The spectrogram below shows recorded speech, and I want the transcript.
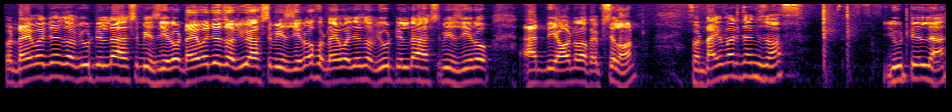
So, divergence of u tilde has to be 0, divergence of u has to be 0. So, divergence of u tilde has to be 0 at the order of epsilon. So, divergence of u tilde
